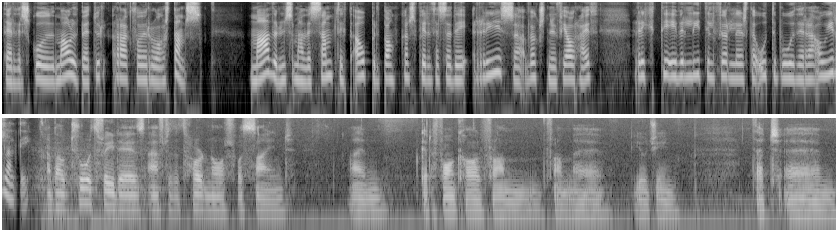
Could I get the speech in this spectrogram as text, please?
Þegar þeir skoðuðu málið betur rak þá í rógastans. Maðurinn sem hafði samþygt ábyrð bankans fyrir þessari risa vöxnu fjárhæð ríkti yfir lítil fjörlegasta útibúið þeirra á Írlandi. About two or three days after the third note was signed, I get a phone call from, from uh, Eugene that um,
